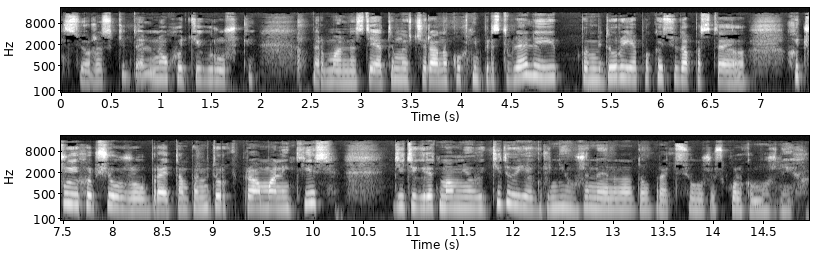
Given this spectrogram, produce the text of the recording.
Все раскидали. Ну, хоть игрушки нормально стоят. И мы вчера на кухне представляли. И помидоры я пока сюда поставила. Хочу их вообще уже убрать. Там помидорки прямо маленькие есть. Дети говорят, мам, не выкидывай. Я говорю, не, уже, наверное, надо убрать. Все уже, сколько можно их.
